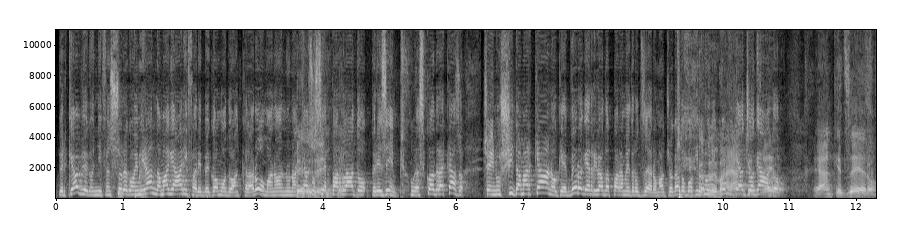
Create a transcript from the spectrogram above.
perché è ovvio che un difensore come Miranda magari farebbe comodo anche la Roma, no? Non a per caso esempio. si è parlato, per esempio, una squadra a caso, c'è in uscita Marcano che è vero che è arrivato a parametro zero, ma ha giocato pochi minuti, quelli che ha giocato... Zero. È anche zero,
